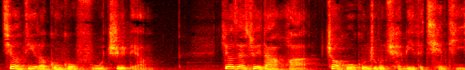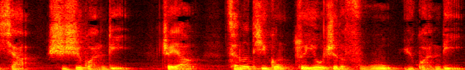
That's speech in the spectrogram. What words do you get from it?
降低了公共服务质量。要在最大化照顾公众权利的前提下实施管理，这样才能提供最优质的服务与管理。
